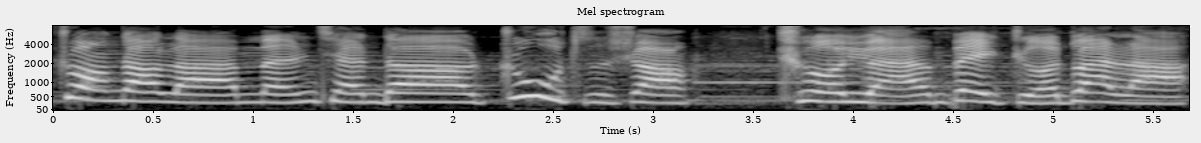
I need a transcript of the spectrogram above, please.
撞到了门前的柱子上，车辕被折断了，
